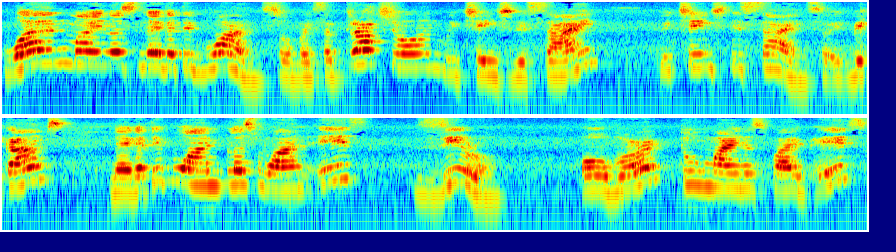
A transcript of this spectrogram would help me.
1 minus negative 1. So, by subtraction, we change this sign. We change this sign. So, it becomes negative 1 plus 1 is 0. Over 2 minus 5 is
